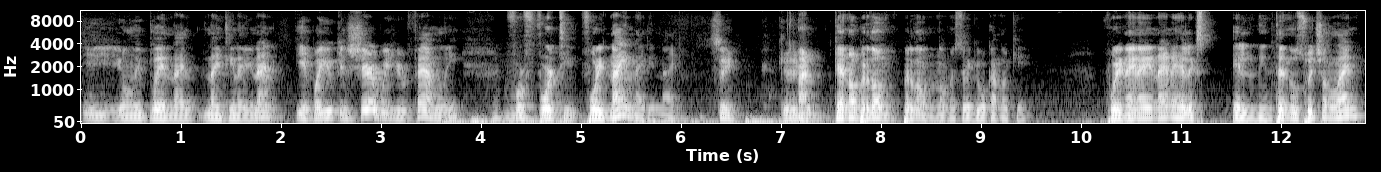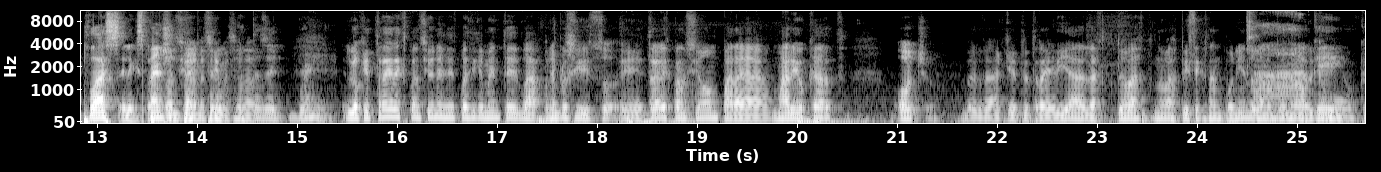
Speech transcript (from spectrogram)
y you only play nine- 19.99 y después you can share with your family Ujú. for 14 49.99. Sí. Que Ah, que- que no, perdón, perdón, no me estoy equivocando aquí. 49.99 es el, ex- el Nintendo Switch Online plus el expansion pack. sí? Lo que trae la expansión es básicamente, va, por ejemplo, si so- eh, trae la expansión para Mario Kart 8, ¿verdad? Que te traería las nuevas, nuevas pistas que están poniendo, van a Ah, poner ok, como ok.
